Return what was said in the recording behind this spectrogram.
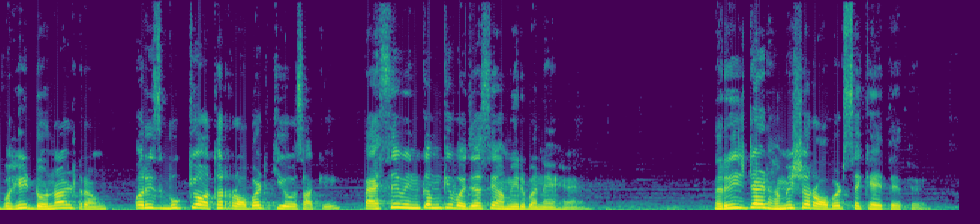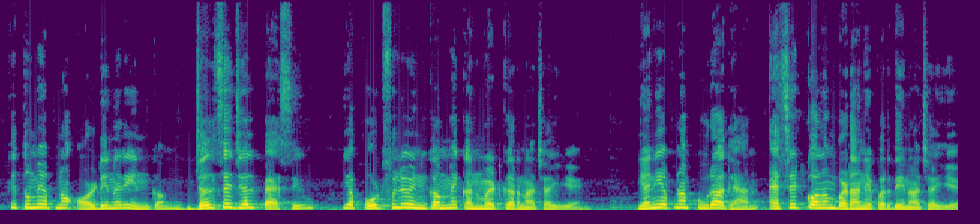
वही डोनाल्ड ट्रंप और इस बुक के author Robert Kiyosaki passive income की वजह से अमीर बने हैं। रिच डैड हमेशा रॉबर्ट से कहते थे कि तुम्हें अपना ऑर्डिनरी इनकम जल्द से जल्द पैसिव या पोर्टफोलियो इनकम में कन्वर्ट करना चाहिए। यानी अपना पूरा ध्यान एसेट कॉलम बढ़ाने पर देना चाहिए।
